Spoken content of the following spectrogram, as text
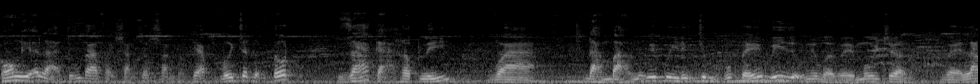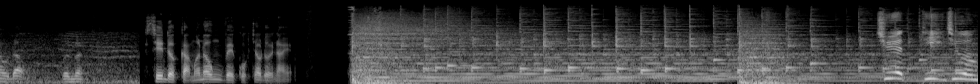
có nghĩa là chúng ta phải sản xuất sản phẩm thép với chất lượng tốt, giá cả hợp lý và đảm bảo những cái quy định chung của quốc tế, ví dụ như về về môi trường, về lao động, vân vân. Xin được cảm ơn ông về cuộc trao đổi này. Chuyện thị trường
